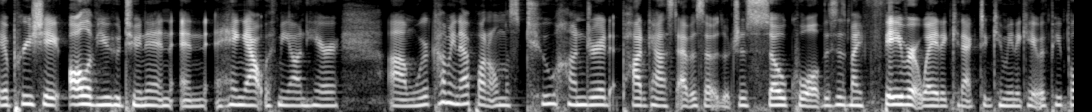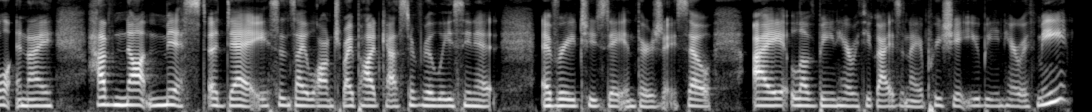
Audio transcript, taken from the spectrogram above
I appreciate all of you who tune in and hang out with me on here. Um, we're coming up on almost 200 podcast episodes, which is so cool. This is my favorite way to connect and communicate with people. And I have not missed a day since I launched my podcast of releasing it every Tuesday and Thursday. So I love being here with you guys and I appreciate you being here with me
